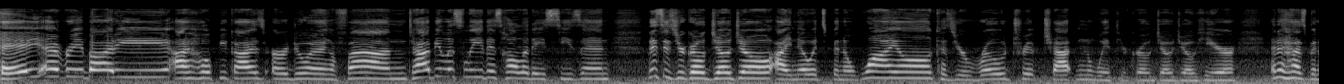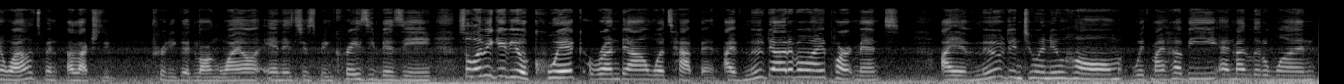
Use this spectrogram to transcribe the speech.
Hey everybody! I hope you guys are doing fantabulously this holiday season. This is your girl JoJo. I know it's been a while because you're road trip chatting with your girl JoJo here, and it has been a while. It's been uh, actually pretty good long while, and it's just been crazy busy. So let me give you a quick rundown what's happened. I've moved out of my apartment. I have moved into a new home with my hubby and my little one.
